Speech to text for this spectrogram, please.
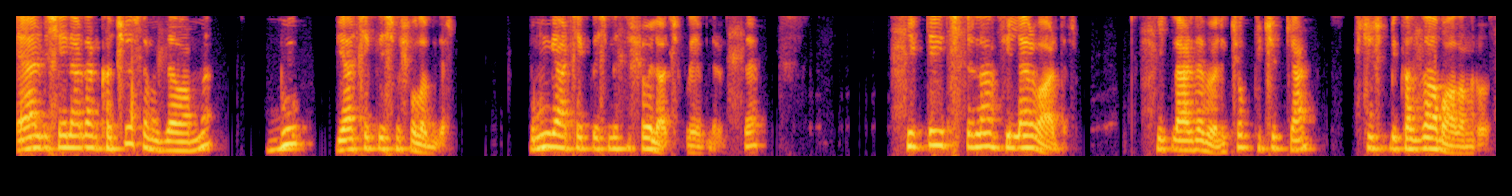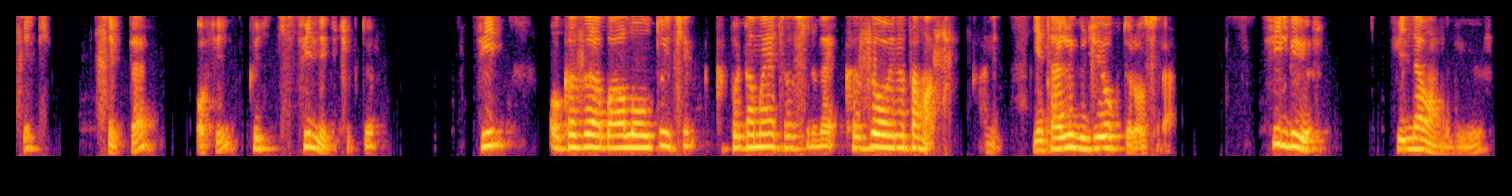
Eğer bir şeylerden kaçıyorsanız devamlı bu gerçekleşmiş olabilir. Bunun gerçekleşmesi şöyle açıklayabilirim size. Sirkte yetiştirilen filler vardır. Sirklerde böyle çok küçükken küçücük bir kazığa bağlanır o sirk. Sirkte o fil. Fil de küçüktür. Fil o kazığa bağlı olduğu için kıpırdamaya çalışır ve kazığı oynatamaz. Hani yeterli gücü yoktur o sıra. Fil büyür. Fil devamlı büyür.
